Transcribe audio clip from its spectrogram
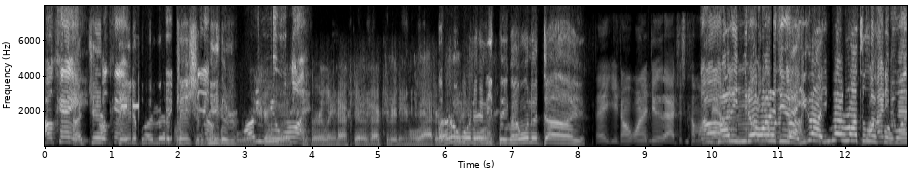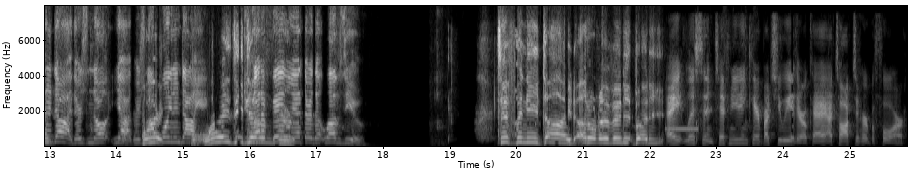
Okay. I can't okay. pay to buy medication Chill. either. What do you want? temporarily inactive, activating ladder. I don't want anything. I want to die. Hey, you don't want to do that. Just come on No, down. Buddy, you don't you want to wanna do that. die. You got, you got a lot to live for, Why do you want to die? There's no, yeah, there's Why- no point in dying. Why is he You got a family there? out there that loves you. Tiffany died. I don't have anybody. Hey, listen, Tiffany didn't care about you either, okay? I talked to her before.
